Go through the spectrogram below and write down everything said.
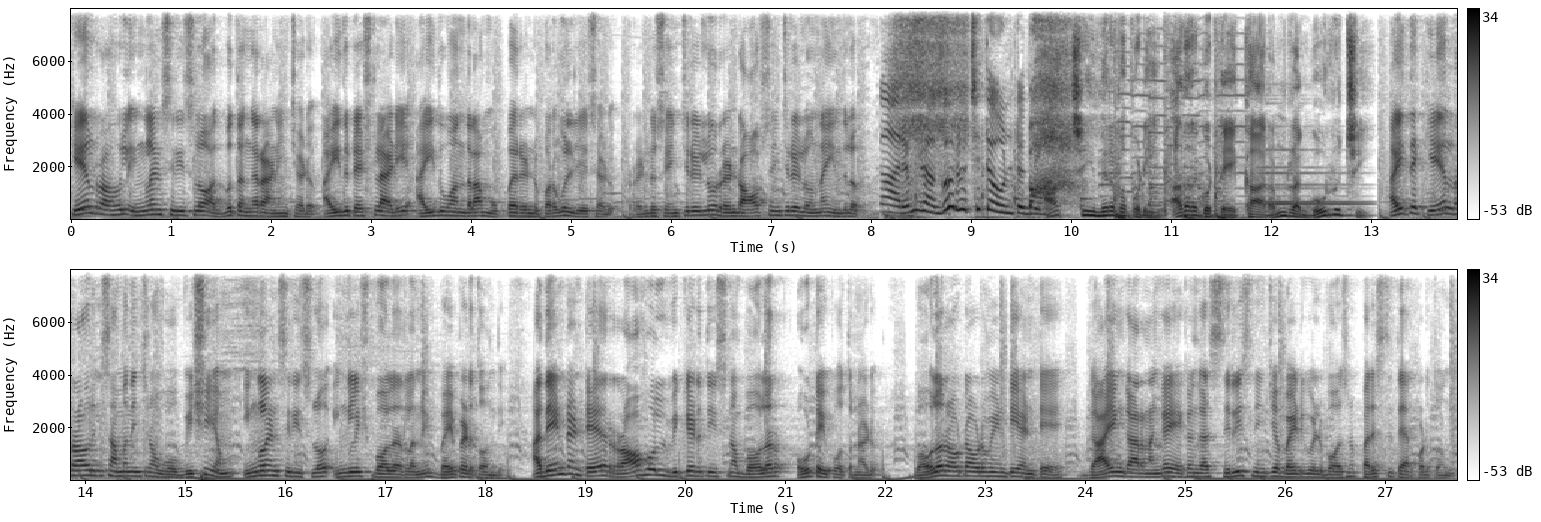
కేఎల్ రాహుల్ ఇంగ్లాండ్ సిరీస్లో అద్భుతంగా రాణించాడు. ఐదు టెస్టులు ఆడి ఐదు వందల ముప్పై రెండు పరుగులు చేశాడు. రెండు సెంచరీలు రెండు హాఫ్ సెంచరీలు ఉన్నాయి ఇందులో. కారం రంగు రుచితో ఉంటుంది. ఆచి మిరపపొడి అదరగొట్టే కారం రంగు రుచి. అయితే కేఎల్ రాహుల్కి సంబంధించిన ఓ విషయం ఇంగ్లాండ్ సిరీస్లో ఇంగ్లీష్ బౌలర్లని భయపెడుతోంది. అదేంటంటే రాహుల్ వికెట్ తీసిన బౌలర్ అవుట్ అయిపోతున్నాడు. బౌలర్ అవుట్ అవడం ఏంటి అంటే గాయం కారణంగా ఏకంగా సిరీస్ నుంచే బయటకు వెళ్ళిపోవాల్సిన పరిస్థితి ఏర్పడుతోంది.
